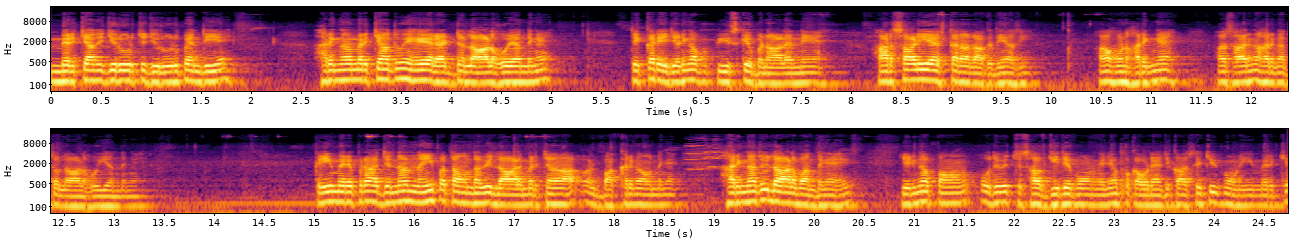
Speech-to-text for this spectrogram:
ਮਿਰਚਾਂ ਦੀ ਜ਼ਰੂਰਤ ਜ਼ਰੂਰ ਪੈਂਦੀ ਹੈ ਹਰੀਆਂ ਮਿਰਚਾਂ ਤੋਂ ਇਹ ਰੈੱਡ ਲਾਲ ਹੋ ਜਾਂਦੀਆਂ। ਤੇ ਘਰੇ ਜਿਹੜੀਆਂ ਆਪਾਂ ਪੀਸ ਕੇ ਬਣਾ ਲੈਂਦੇ ਆ, ਹਰ ਸਾਲ ਹੀ ਇਸ ਤਰ੍ਹਾਂ ਰੱਖਦੇ ਹਾਂ ਅਸੀਂ। ਆ ਹੁਣ ਹਰੀਆਂ, ਆ ਸਾਰੀਆਂ ਹਰੀਆਂ ਤੋਂ ਲਾਲ ਹੋਈ ਜਾਂਦੀਆਂ। ਕਈ ਮੇਰੇ ਭਰਾ ਜਿਨ੍ਹਾਂ ਨੂੰ ਨਹੀਂ ਪਤਾ ਹੁੰਦਾ ਵੀ ਲਾਲ ਮਿਰਚਾਂ ਵੱਖਰੀਆਂ ਹੁੰਦੀਆਂ, ਹਰੀਆਂ ਤੋਂ ਹੀ ਲਾਲ ਬਣਦੀਆਂ ਇਹ, ਜਿਹੜੀਆਂ ਆਪਾਂ ਉਹਦੇ ਵਿੱਚ ਸਬਜ਼ੀ ਦੇ ਪਾਉਣੀਆਂ ਜਾਂ ਪਕੌੜਿਆਂ 'ਚ, ਕਾਸੇ 'ਚ ਵੀ ਪਾਉਣੀ ਮਿਰਚ।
